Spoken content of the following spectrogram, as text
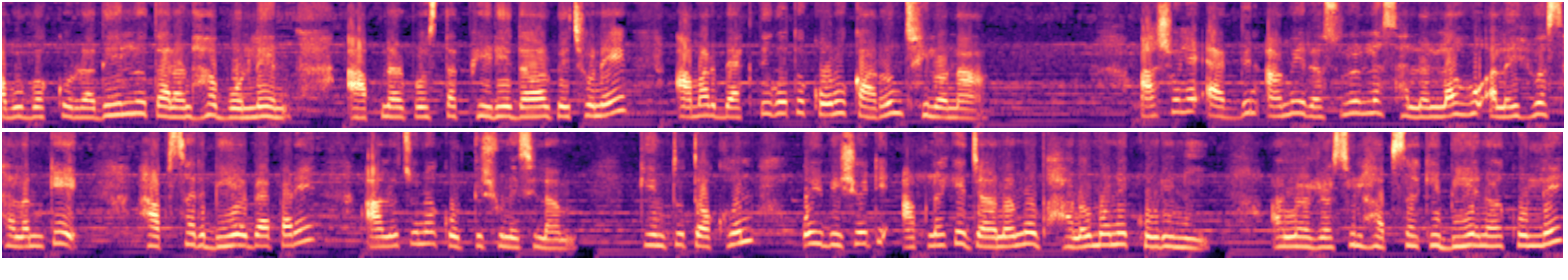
আবু বক্কর রাদিউল্লাহ তালানহা বললেন, আপনার প্রস্তাব ফিরিয়ে দেওয়ার পেছনে আমার ব্যক্তিগত কোনো কারণ ছিল না। আসলে একদিন আমি রসুল্লাহ সাল্লাহু আলহিহাসাল্লামকে হাফসার বিয়ের ব্যাপারে আলোচনা করতে শুনেছিলাম। কিন্তু তখন ওই বিষয়টি আপনাকে জানানো ভালো মনে করিনি। আল্লাহ রসুল হাফসাকে বিয়ে না করলে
